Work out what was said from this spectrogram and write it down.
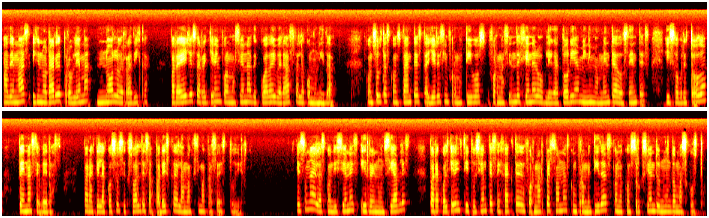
Además, ignorar el problema no lo erradica. Para ello se requiere información adecuada y veraz a la comunidad. Consultas constantes, talleres informativos, formación de género obligatoria mínimamente a docentes y sobre todo penas severas para que el acoso sexual desaparezca de la máxima casa de estudios. Es una de las condiciones irrenunciables para cualquier institución que se jacte de formar personas comprometidas con la construcción de un mundo más justo.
